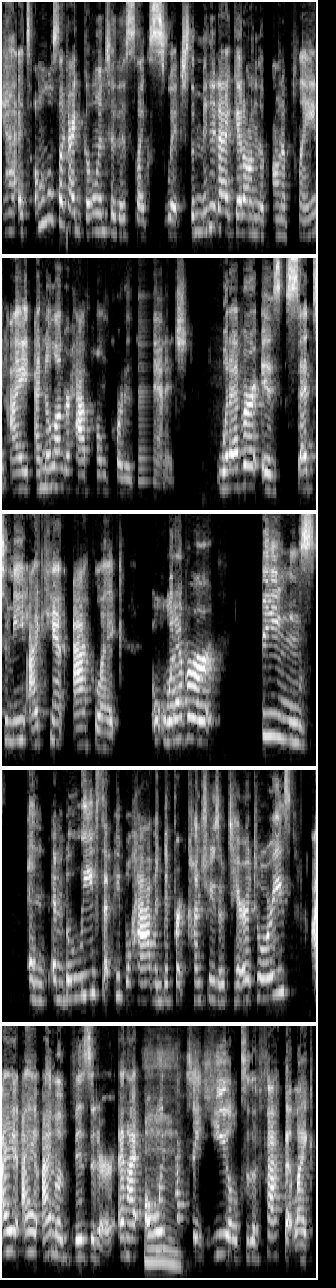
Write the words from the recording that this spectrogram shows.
yeah it's almost like i go into this like switch the minute i get on the on a plane i i no longer have home court advantage whatever is said to me i can't act like whatever things and and beliefs that people have in different countries or territories i, I i'm a visitor and i always Mm. have to yield to the fact that like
